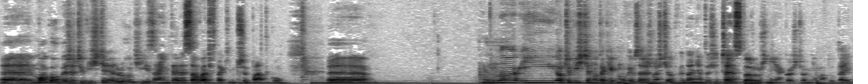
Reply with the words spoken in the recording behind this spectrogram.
e, mogłoby rzeczywiście ludzi zainteresować w takim przypadku. E, no i oczywiście, no tak jak mówię, w zależności od wydania to się często różni jakością, nie ma tutaj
